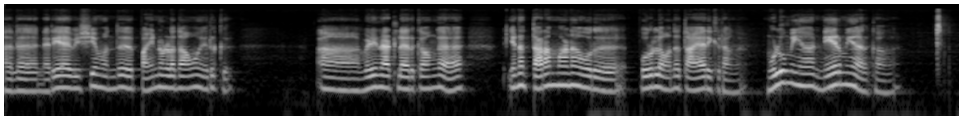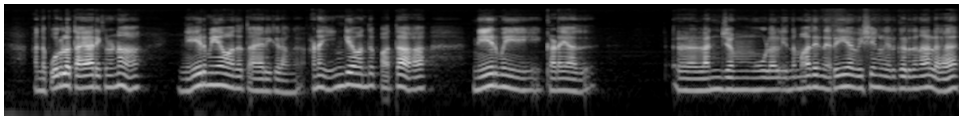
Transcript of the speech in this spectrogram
அதில் நிறைய விஷயம் வந்து பயனுள்ளதாகவும் இருக்குது வெளிநாட்டில் இருக்கவங்க ஏன்னா தரமான ஒரு பொருளை வந்து தயாரிக்கிறாங்க. முழுமையாக நேர்மையாக இருக்காங்க. அந்த பொருளை தயாரிக்கணும்னா நேர்மையாக வந்து தயாரிக்கிறாங்க. ஆனால் இங்கே வந்து பார்த்தா நேர்மை கிடையாது. லஞ்சம் ஊழல் இந்த மாதிரி நிறைய விஷயங்கள் இருக்கிறதுனால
